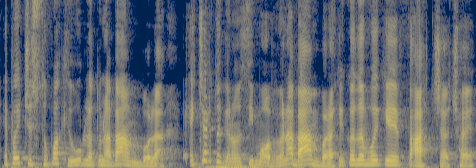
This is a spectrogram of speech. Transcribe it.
E poi c'è sto qua che urla ad una bambola. E certo che non si muove, una bambola, che cosa vuoi che faccia? Cioè...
